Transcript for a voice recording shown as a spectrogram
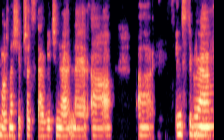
można się przedstawić na, na Instagram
